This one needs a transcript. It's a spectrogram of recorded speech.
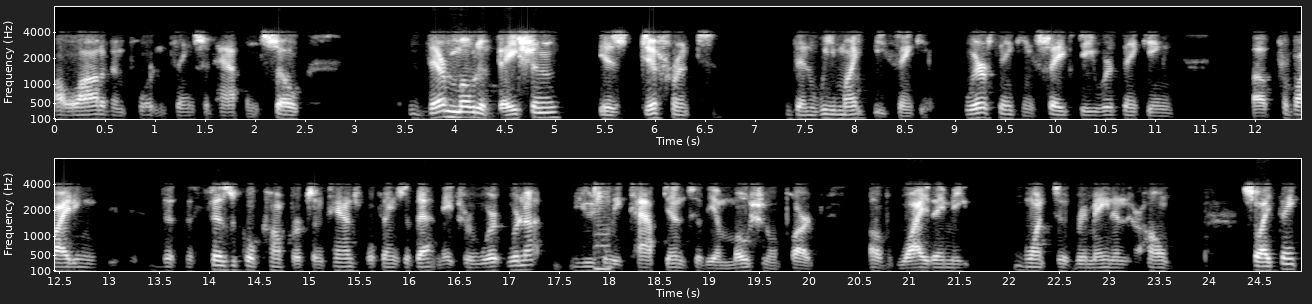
a lot of important things had happened. So their motivation is different than we might be thinking. We're thinking safety. We're thinking uh, providing the, the physical comforts and tangible things of that nature. We're, we're not usually tapped into the emotional part of why they may want to remain in their home. So I think,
